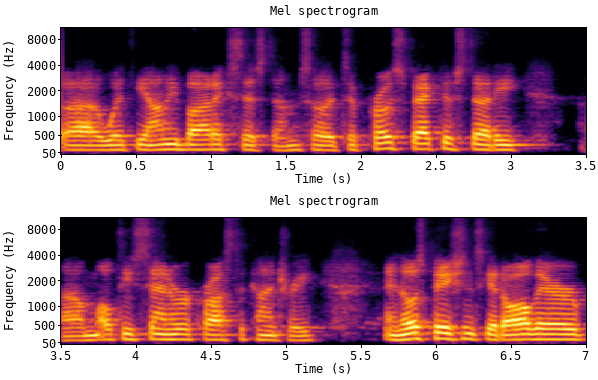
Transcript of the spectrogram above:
uh, with the omnibotic system. So it's a prospective study uh, multi-center across the country. And those patients get all their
